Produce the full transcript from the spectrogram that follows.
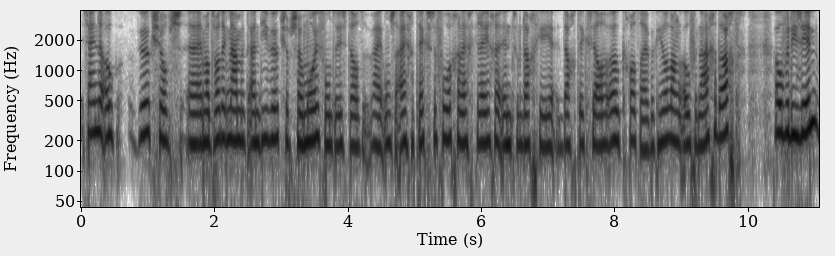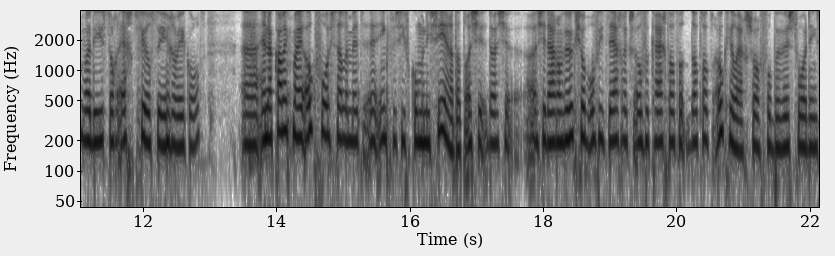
Zijn er ook workshops, en wat, wat ik namelijk aan die workshop zo mooi vond, is dat wij onze eigen teksten voorgelegd kregen. En toen dacht, je, dacht ik zelf ook, god, daar heb ik heel lang over nagedacht, over die zin. Maar die is toch echt veel te ingewikkeld. Uh, en dan kan ik mij ook voorstellen met uh, inclusief communiceren. Dat als je, dat je, als je daar een workshop of iets dergelijks over krijgt, dat dat, dat ook heel erg zorgt voor bewustwording.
